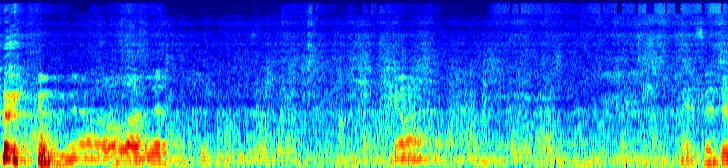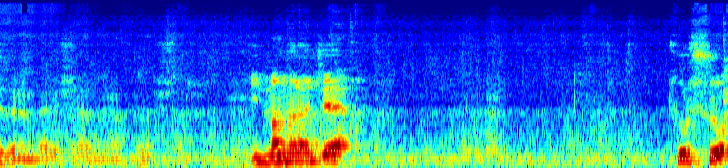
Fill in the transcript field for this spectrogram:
koyayım ya. Vallahi bilerek. Ya. Nefret ederim böyle şeylerden arkadaşlar. İdmandan önce turşu.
